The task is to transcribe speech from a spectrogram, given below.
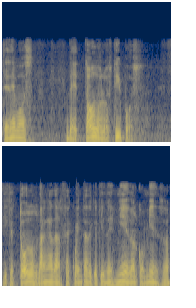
tenemos de todos los tipos y que todos van a darse cuenta de que tienes miedo al comienzo,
